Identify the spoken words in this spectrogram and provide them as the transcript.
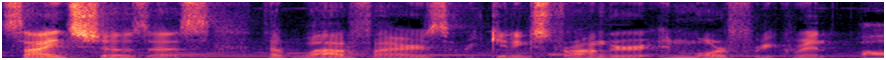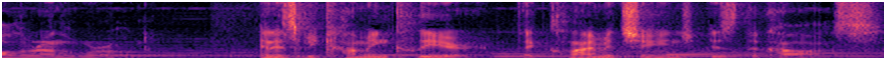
Science shows us that wildfires are getting stronger and more frequent all around the world. And it's becoming clear that climate change is the cause.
